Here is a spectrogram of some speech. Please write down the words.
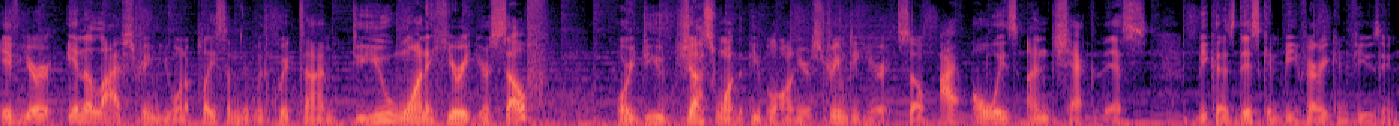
If you're in a live stream, you wanna play something with QuickTime, do you wanna hear it yourself? Or do you just want the people on your stream to hear it? So I always uncheck this because this can be very confusing.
